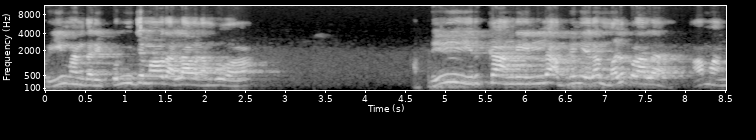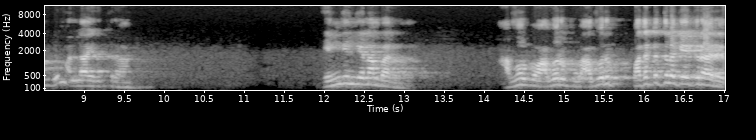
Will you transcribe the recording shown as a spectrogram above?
ஒரு ஈமான்தாரி கொஞ்சமாவது அல்லாவை நம்புவான் அப்படியே இருக்கா அங்கே இல்லை அப்படின்னு ஏதாவது மழுப்பலாம்ல. ஆமா அங்கேயும் அல்லாஹ் இருக்கிறான். எங்கெங்கெல்லாம் பாருங்க. அவர் அவர் அவர் பதட்டத்துல கேட்குறாரு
